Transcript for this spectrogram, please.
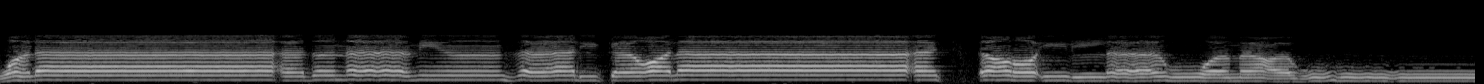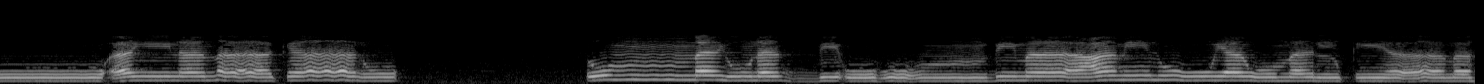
ولا أدنى من ذلك ولا أكثر إلا هو معهم أينما كانوا ثم ينبئهم بما عملوا يوم القيامة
